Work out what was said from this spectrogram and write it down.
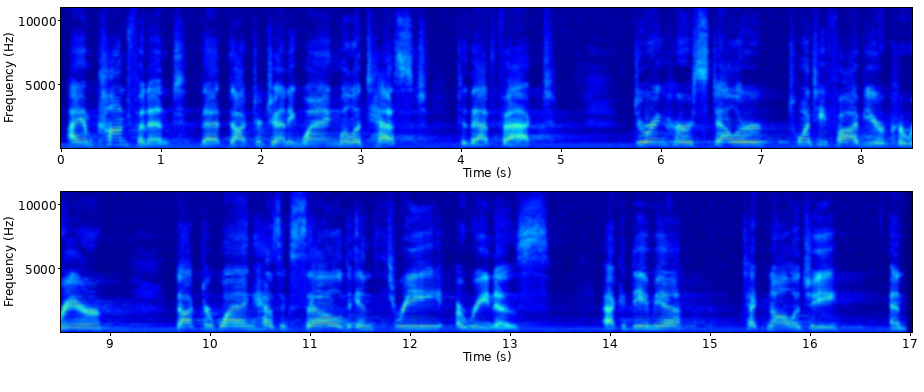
I am confident that Dr. Jenny Wang will attest to that fact. During her stellar 25-year career, Dr. Wang has excelled in three arenas, academia, technology,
